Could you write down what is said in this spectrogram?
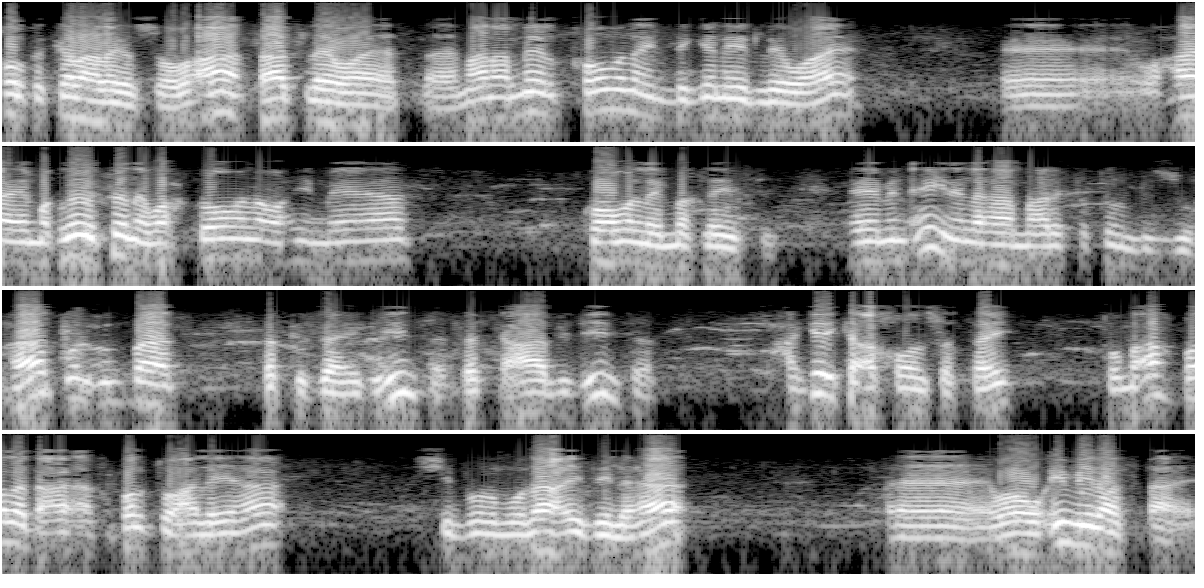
kolka kalaa laga soo wacaa taas le waaye maanaa meel kooban ay deganeyd le waaye waxa maqleysana wax kooban waay meeaas kooban lay maqleysa min ayna lahaa macrifatun bizuhaad walcubaad dadka zaahidiinta dadka caabidiinta xaggey ka aqoonsatay uma aqbalat aqbaltu calayha shibulmulaacibi lahaa. Waa imidaas dhaay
